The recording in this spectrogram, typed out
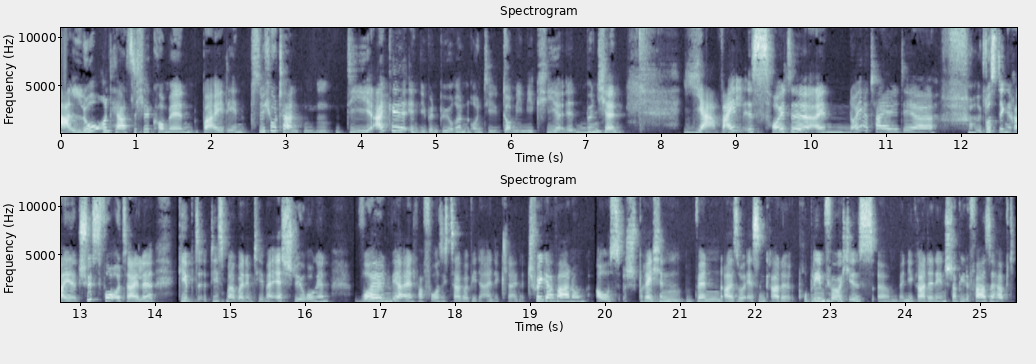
Hallo und herzlich willkommen bei den Psychotanten. Die Anke in Ibbenbüren und die Dominik hier in München. Ja, weil es heute ein neuer Teil der lustigen Reihe Tschüss Vorurteile gibt, diesmal bei dem Thema Essstörungen, wollen wir einfach vorsichtshalber wieder eine kleine Triggerwarnung aussprechen. Wenn also Essen gerade Problem für euch ist, ähm, wenn ihr gerade eine instabile Phase habt,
